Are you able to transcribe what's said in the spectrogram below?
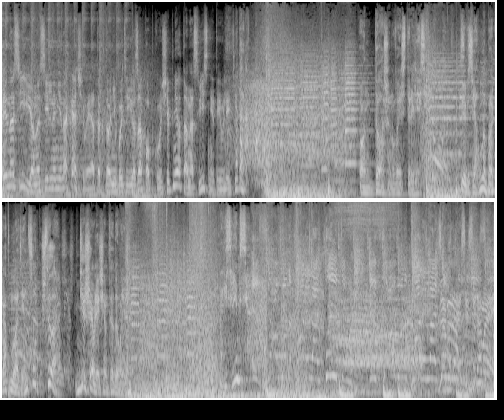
Приноси ее, но сильно не накачивай, а то кто-нибудь ее за попку ущипнет, она свистнет и улетит. Он должен выстрелить. Ты взял на прокат младенца? Что? Дешевле, чем ты думаешь. Повеселимся? Забирайся сюда, Мэй!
